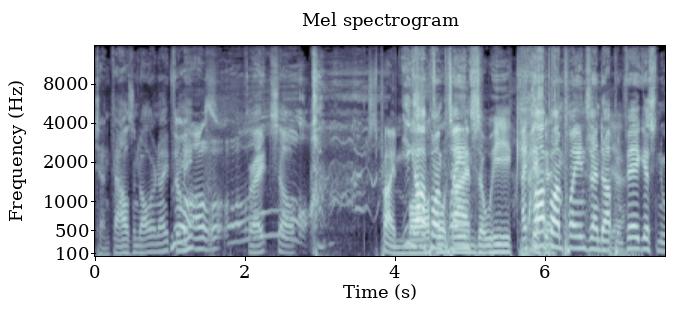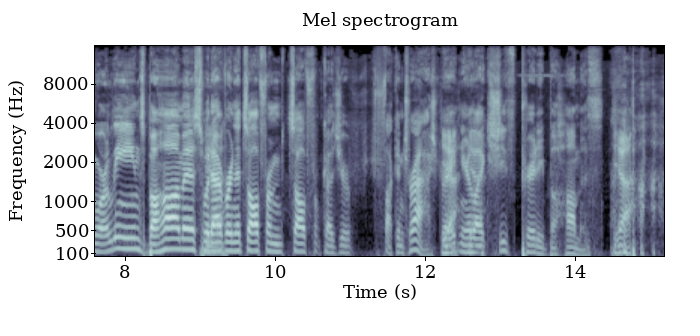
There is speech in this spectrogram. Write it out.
$10,000 night for me. Oh, oh, oh, Right. So probably You hop on multiple planes. times a week. I hop on planes, end up in Vegas, New Orleans, Bahamas, whatever, and it's all from it's all from because you're fucking trashed, right? Yeah, and you're yeah. like, she's pretty Bahamas. Yeah.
